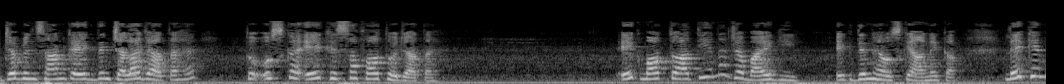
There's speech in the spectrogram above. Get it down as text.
جب انسان کا ایک دن چلا جاتا ہے تو اس کا ایک حصہ فوت ہو جاتا ہے۔ ایک موت تو آتی ہے نا جب آئے گی، ایک دن ہے اس کے آنے کا۔ لیکن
